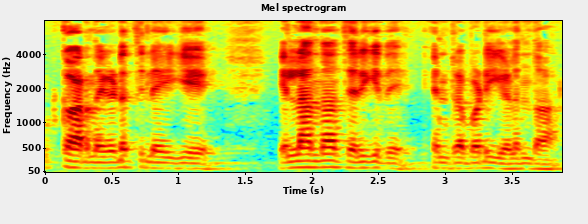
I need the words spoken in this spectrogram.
உட்கார்ந்த இடத்திலேயே எல்லாம் தான் தெரியுதே என்றபடி எழுந்தார்.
